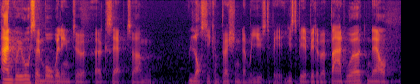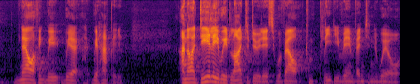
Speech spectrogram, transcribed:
And we're also more willing to accept um, lossy compression than we used to be. It used to be a bit of a bad word. Now, now I think we, we're, we're happy. And ideally, we'd like to do this without completely reinventing the wheel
